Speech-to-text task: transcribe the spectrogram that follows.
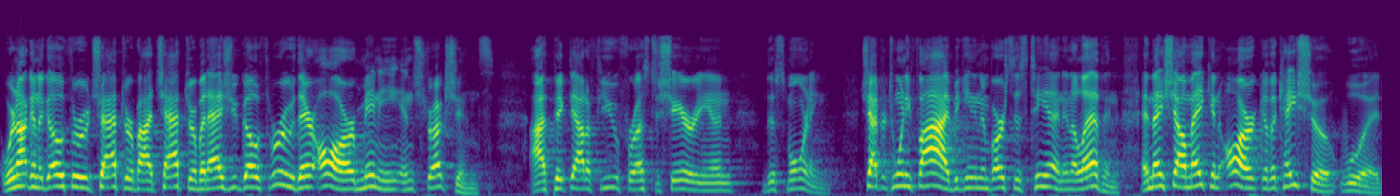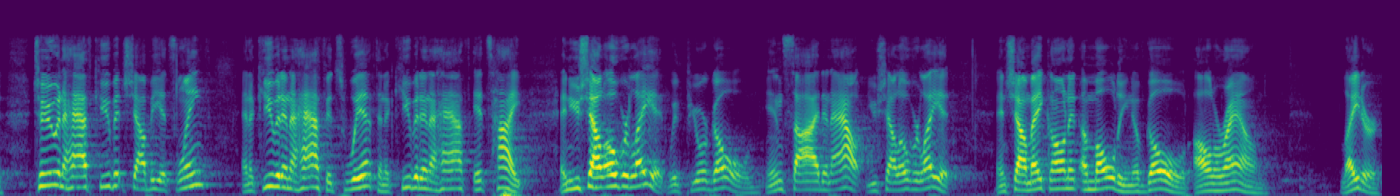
We're not going to go through chapter by chapter, but as you go through, there are many instructions. I picked out a few for us to share in this morning. Chapter 25, beginning in verses 10 and 11. And they shall make an ark of acacia wood. Two and a half cubits shall be its length, and a cubit and a half its width, and a cubit and a half its height. And you shall overlay it with pure gold, inside and out. You shall overlay it. and shall make on it a molding of gold all around. Later,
